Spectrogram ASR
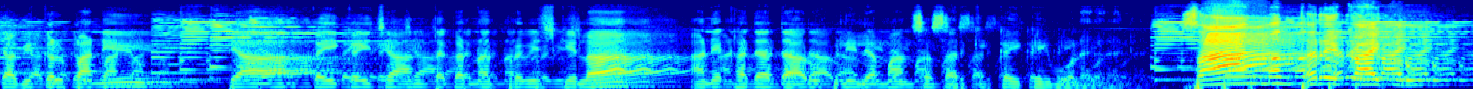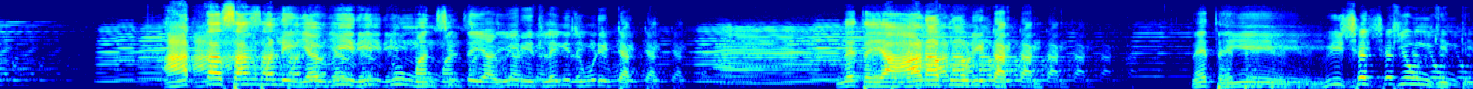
त्या विकल्पाने त्या काही काहीच्या अंतकरणात प्रवेश केला आणि एखाद्या दारू पिलेल्या माणसासारखी काही काही बोलायला. सांग मंथरे काय करू? आता सांग म्हणले या विहिरीत तू म्हणशील तर या विहिरीत लगेच उडी टाकते. नाही तर या आडात उडी टाकते. नाही तर हे विषच घेऊन घेते.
